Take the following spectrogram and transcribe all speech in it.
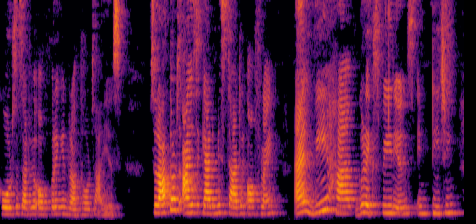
courses that we're offering in Rathod's IAS. So Rathod's IAS Academy started offline and we have good experience in teaching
